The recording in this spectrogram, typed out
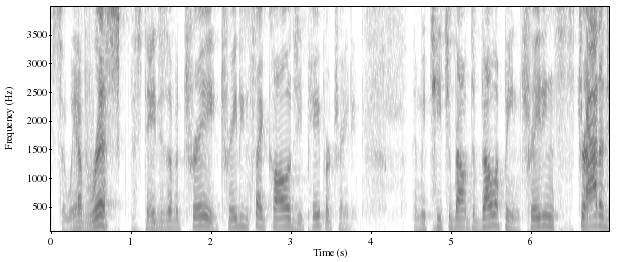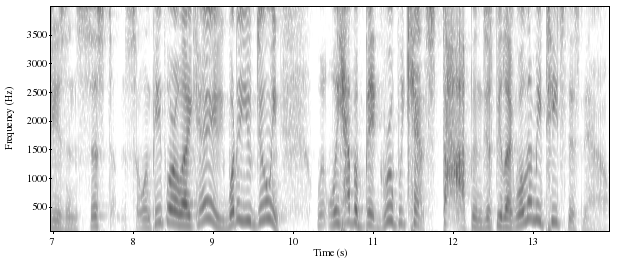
So we have risk, the stages of a trade, trading psychology, paper trading. Then we teach about developing trading strategies and systems. So when people are like, hey, what are you doing? We have a big group. We can't stop and just be like, well, let me teach this now.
